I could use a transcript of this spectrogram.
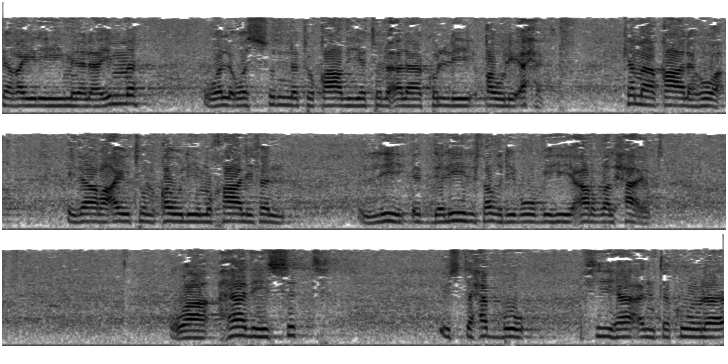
كغيره من الأئمة والسنة قاضية على كل قول أحد. كما قال هو إذا رأيتم قولي مخالفا للدليل فاضربوا به عرض الحائط. وهذه الست يستحب فيها أن تكون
